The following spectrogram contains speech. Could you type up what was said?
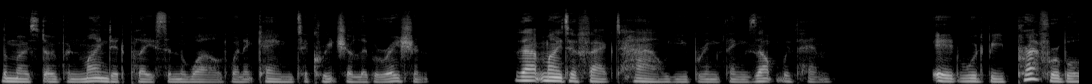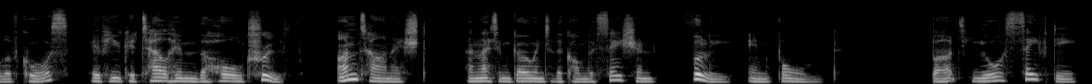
the most open minded place in the world when it came to creature liberation. That might affect how you bring things up with him. It would be preferable, of course, if you could tell him the whole truth, untarnished, and let him go into the conversation fully informed. But your safety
